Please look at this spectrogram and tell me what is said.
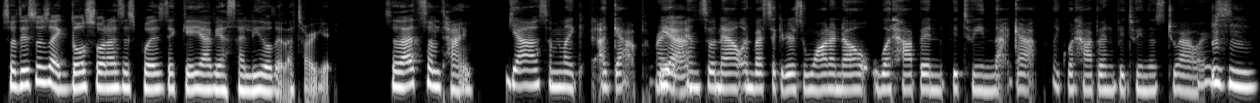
So this was like dos horas después de que ella había salido de la Target. So that's some time. Yeah, some like a gap, right? Yeah. And so now investigators want to know what happened between that gap, like what happened between those two hours. Mhm.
